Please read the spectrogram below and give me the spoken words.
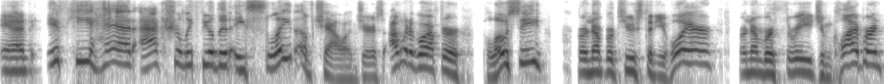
And if he had actually fielded a slate of challengers, I'm going to go after Pelosi, her number two, Steny Hoyer, her number three, Jim Clyburn,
